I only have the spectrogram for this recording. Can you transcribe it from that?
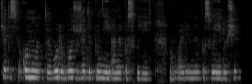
вчитись виконувати волю Божу, жити по ній, а не по своїй волі, не по своїй душі.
